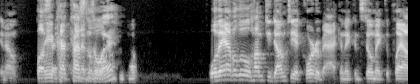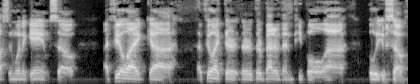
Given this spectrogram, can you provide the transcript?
you know, plus they, they cut Cousins away. Well, they have a little Humpty Dumpty at quarterback, and they can still make the playoffs and win a game. So I feel like uh, I feel like they're they're they're better than people uh, believe. So.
